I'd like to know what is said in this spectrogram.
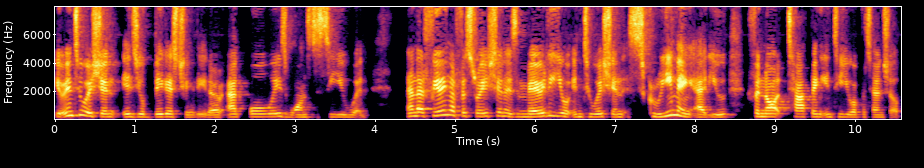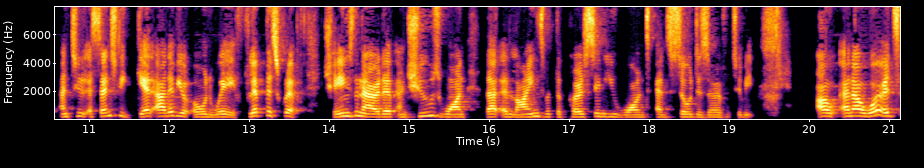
Your intuition is your biggest cheerleader and always wants to see you win. And that feeling of frustration is merely your intuition screaming at you for not tapping into your potential. And to essentially get out of your own way flip the script change the narrative and choose one that aligns with the person you want and so deserve to be our, and our words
